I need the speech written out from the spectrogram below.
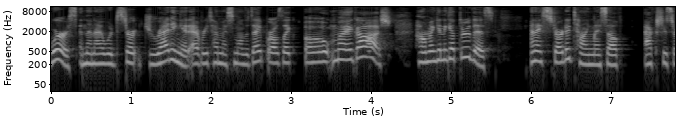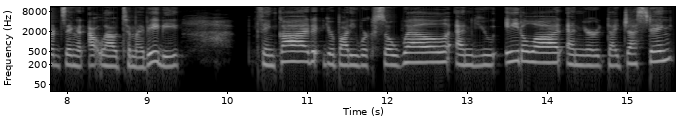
worse. And then I would start dreading it every time I smelled a diaper. I was like, oh my gosh, how am I going to get through this? And I started telling myself, actually started saying it out loud to my baby. Thank God your body works so well and you ate a lot and you're digesting.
